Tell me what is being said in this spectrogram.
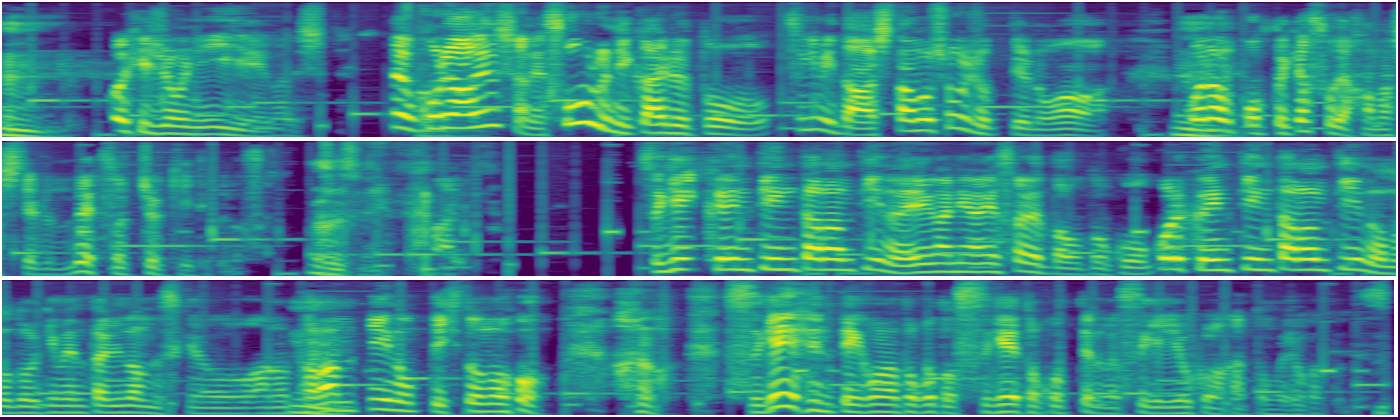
うん。これ非常にいい映画でした。でもこれあれでしたね、ソウルに帰ると、次見た明日の少女っていうのは、うんこれはポッドキャストで話してるんで、そっちを聞いてください。そうですね。次、クエンティン・タランティーノ映画に愛された男。これクエンティン・タランティーノのドキュメンタリーなんですけど、あのうんタランティーノって人の、あのすげえへんてこなとことすげえとこっていうのがすげえよく分かって面白かったです。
